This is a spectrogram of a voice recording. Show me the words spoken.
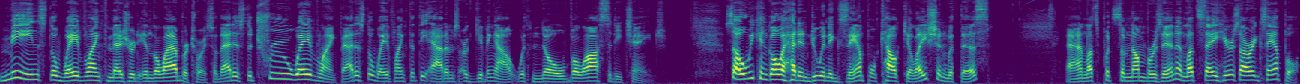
means the wavelength measured in the laboratory. So that is the true wavelength. That is the wavelength that the atoms are giving out with no velocity change. So we can go ahead and do an example calculation with this. And let's put some numbers in and let's say here's our example.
